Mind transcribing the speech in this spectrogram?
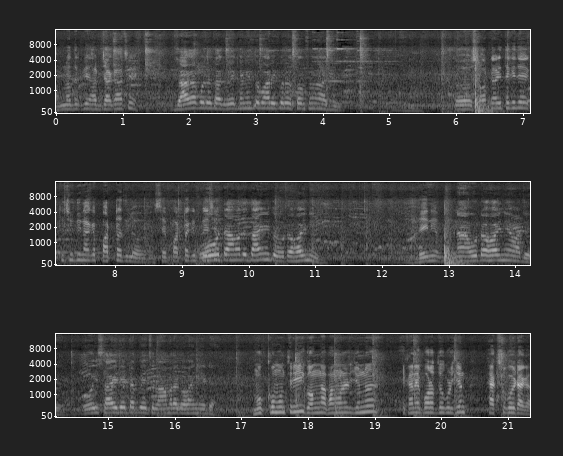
আপনাদের কি আর জায়গা আছে? জায়গা কোথায় থাকবে? এখানেই তো বাড়ি করে সবসময় আছে। তো সরকারি থেকে যে কিছুদিন আগে পাট্টা দিল সে পাট্টা কি ওটা আমাদের দেয়নি তো ওটা হয়নি। দেয়নি না ওটা হয়নি আমাদের। ওই সাইড এটা পেয়েছিল আমরা হয়নি এটা। মুখ্যমন্ত্রী গঙ্গা ভাঙনের জন্য এখানে বরাদ্দ করেছেন একশো কোটি টাকা।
